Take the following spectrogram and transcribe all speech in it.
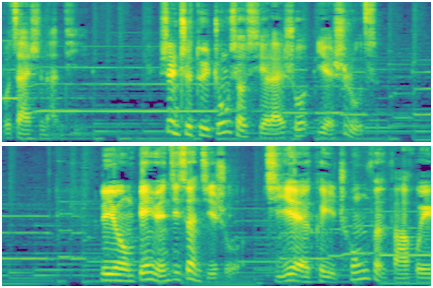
不再是难题，甚至对中小企业来说也是如此。利用边缘计算技术，企业可以充分发挥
